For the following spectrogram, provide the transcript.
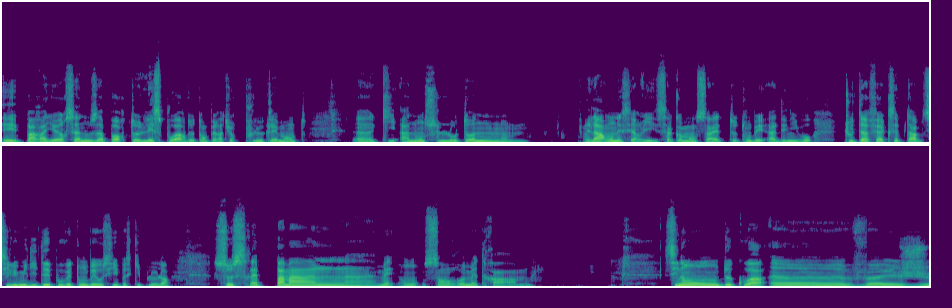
et par ailleurs ça nous apporte l'espoir de températures plus clémentes euh, qui annoncent l'automne. Et là on est servi, ça commence à être tombé à des niveaux tout à fait acceptables. Si l'humidité pouvait tomber aussi parce qu'il pleut là, ce serait pas mal, mais on s'en remettra. Sinon, de quoi euh, veux-je,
